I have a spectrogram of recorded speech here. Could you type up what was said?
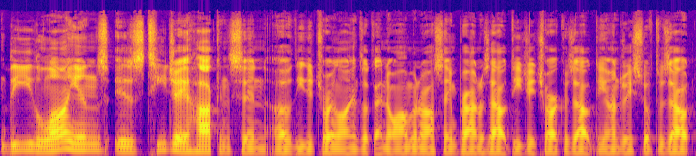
the Lions is T.J. Hockenson of the Detroit Lions. Look, I know Amon-Ra St. Brown was out, D.J. Chark was out, D'Andre Swift was out.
